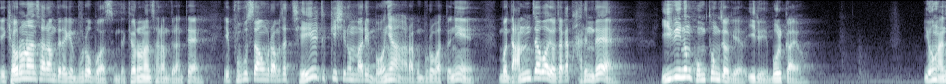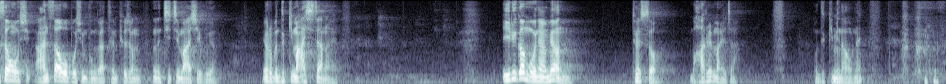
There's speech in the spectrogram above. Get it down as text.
이 결혼한 사람들에게 물어보았습니다. 결혼한 사람들한테 이 부부 싸움을 하면서 제일 듣기 싫은 말이 뭐냐라고 물어봤더니 뭐 남자와 여자가 다른데 1위는 공통적이에요. 1위 뭘까요? 영 안 싸워 안 싸워 보신 분 같은 표정은 짓지 마시고요. 여러분 느낌 아시잖아요. 1위가 뭐냐면 됐어 말을 말자. 어, 느낌이 나오네.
